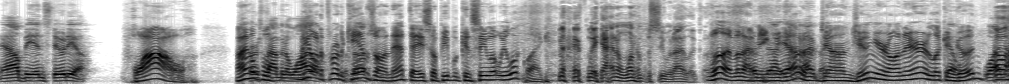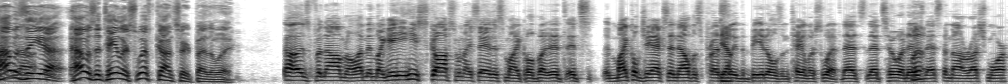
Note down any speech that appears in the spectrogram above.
yeah, I'll be in studio. Wow. I First hope we'll- time in a we ought to throw the with cams on that day so people can see what we look like. Wait, I don't want them to see what I look like. well, but I mean, uh, we yeah, got to have John Jr. on there looking good. oh, how was the uh, how was the Taylor Swift concert? By the way, Oh, it was phenomenal. I mean, like he, he scoffs when I say this, Michael, but it's it's Michael Jackson, Elvis Presley, the Beatles, and Taylor Swift. That's that's who it is. Well- that's the Mount Rushmore.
